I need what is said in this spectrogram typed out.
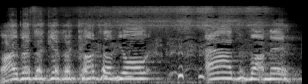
I better get a cut of your ad money.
